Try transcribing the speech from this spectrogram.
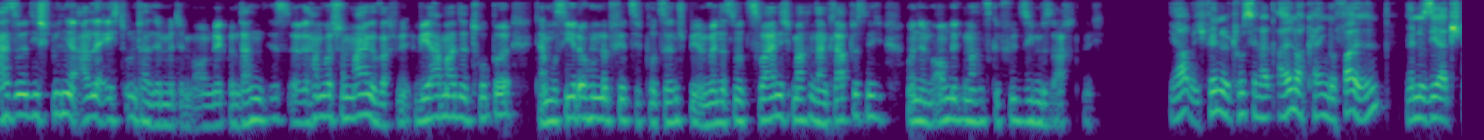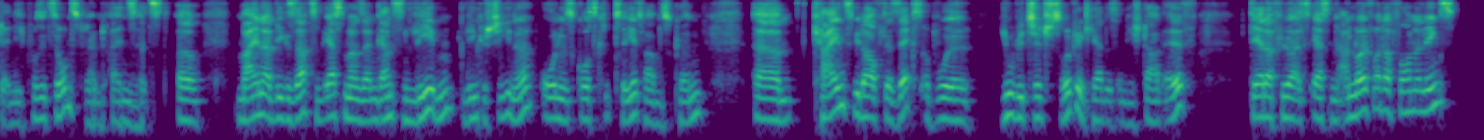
also die spielen ja alle echt unter Limit im Augenblick. Und dann ist, äh, haben wir schon mal gesagt, wir, wir haben halt eine Truppe, da muss jeder 140 Prozent spielen. Und wenn das nur zwei nicht machen, dann klappt es nicht. Und im Augenblick machen es gefühlt sieben bis acht nicht. Ja, aber ich finde, du tust ihnen halt allen noch keinen Gefallen, wenn du sie halt ständig positionsfremd einsetzt. Also meiner, wie gesagt, zum ersten Mal in seinem ganzen Leben linke Schiene, ohne es groß trainiert haben zu können. Ähm, keins wieder auf der 6, obwohl Jubicic zurückgekehrt ist in die Startelf. Der dafür als ersten Anläufer da vorne links.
